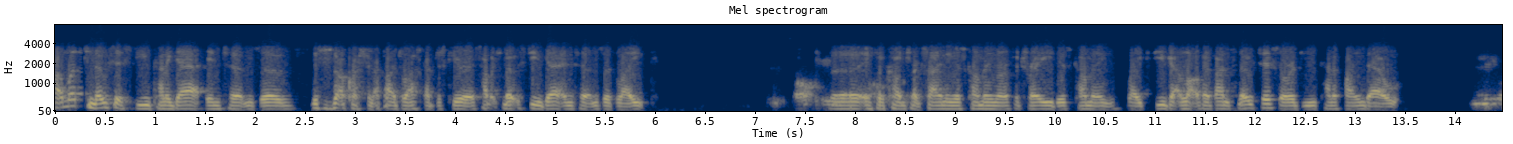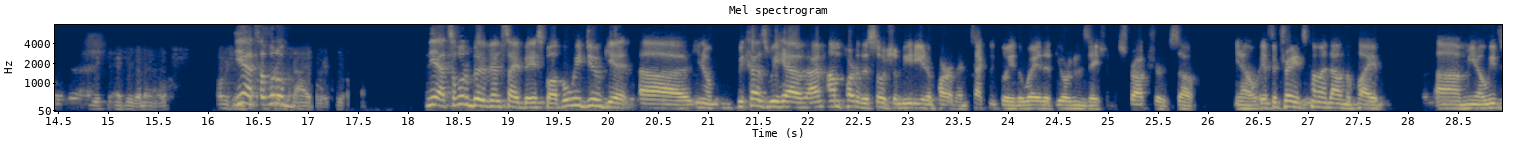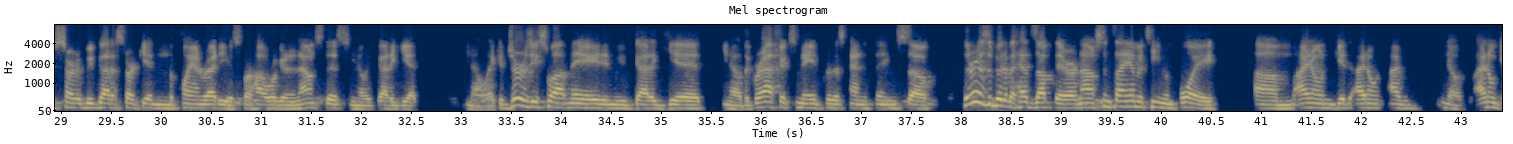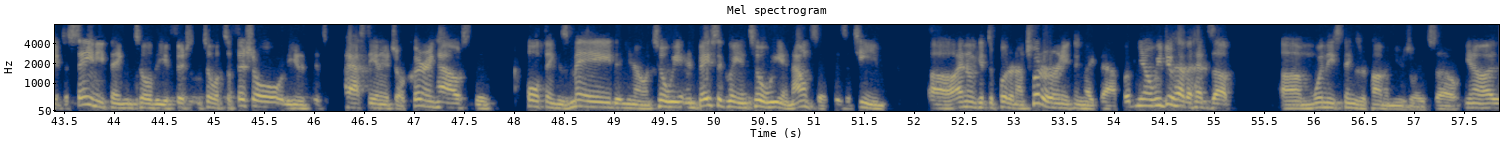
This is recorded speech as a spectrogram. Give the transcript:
how much notice do you kind of get in terms of this is not a question I plan to ask, I'm just curious. How much notice do you get in terms of like the, if a contract signing is coming or if a trade is coming? Like, do you get a lot of advance notice, or do you kind of find out with everyone else? Obviously, yeah, it's a little. yeah, it's a little bit of inside baseball, but we do get, uh, you know, because we have. I'm, I'm part of the social media department, technically, the way that the organization is structured. So, you know, if a trade's coming down the pipe, um, you know, we've started. We've got to start getting the plan ready as for how we're going to announce this. You know, we've got to get you know, like a jersey swap made, and we've got to get, you know, the graphics made for this kind of thing. So there is a bit of a heads up there. Now, since I am a team employee, um, I don't get, I don't, I'm, you know, I don't get to say anything until the official, until it's official. You know, it's past the NHL clearinghouse. The whole thing is made. You know, until we, and basically until we announce it as a team, uh, I don't get to put it on Twitter or anything like that. But you know, we do have a heads up um, when these things are coming usually. So you know,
